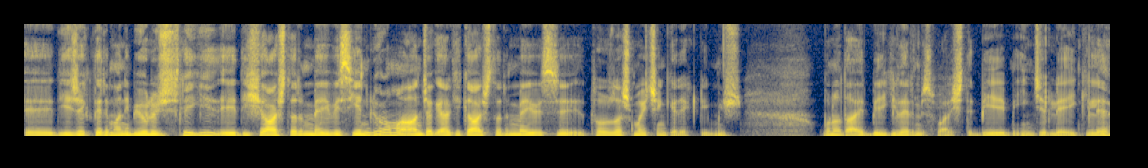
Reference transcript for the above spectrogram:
E, diyeceklerim hani biyolojisiyle ilgili e, dişi ağaçların meyvesi yeniliyor ama ancak erkek ağaçların meyvesi tozlaşma için gerekliymiş. Buna dair bilgilerimiz var işte bir incirle ilgili.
